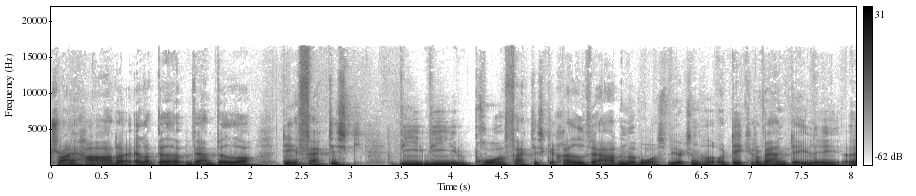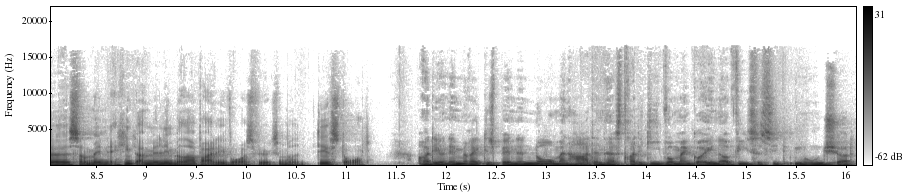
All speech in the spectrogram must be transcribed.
try harder eller bedre, være bedre. Det er faktisk vi, vi prøver faktisk at redde verden med vores virksomhed, og det kan du være en del af øh, som en helt almindelig medarbejder i vores virksomhed. Det er stort. Og det er jo nemlig rigtig spændende, når man har den her strategi, hvor man går ind og viser sit moonshot,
